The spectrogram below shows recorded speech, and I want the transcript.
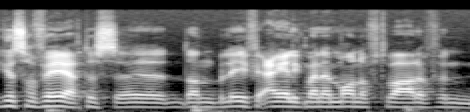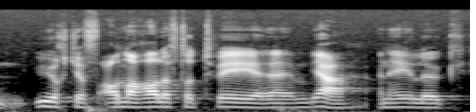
geserveerd. Dus uh, dan beleef je eigenlijk met een man of twaalf een uurtje of anderhalf tot twee, ehm, ja, een heel leuk...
